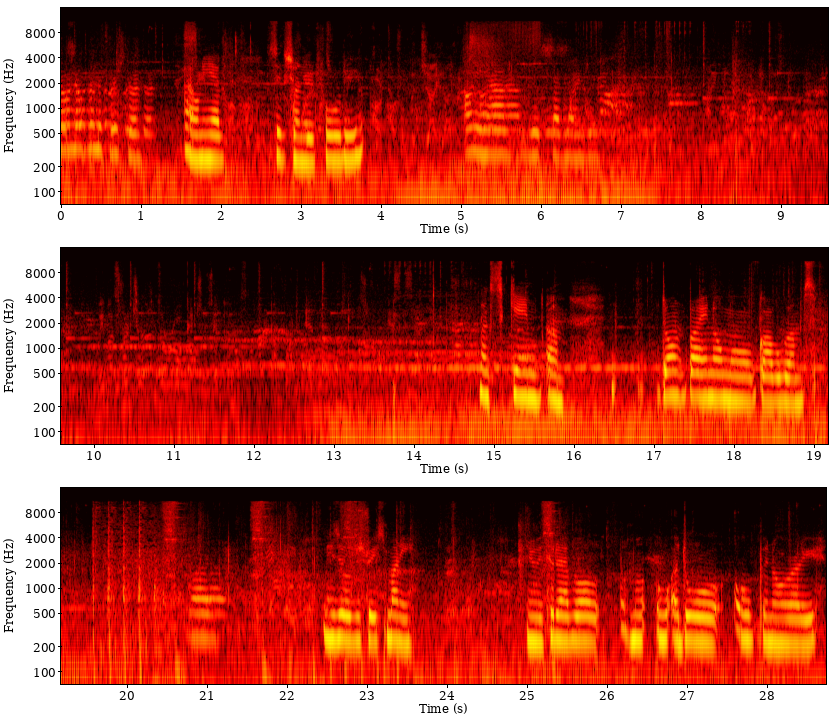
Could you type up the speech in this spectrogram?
someone open the first door. I only have 640. I only have the 700. we must return the rocket to the Earth by whatever means necessary. Next game, um, don't buy no more gobblegums. Why? Because it'll just waste money. And we could have all a door open already.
